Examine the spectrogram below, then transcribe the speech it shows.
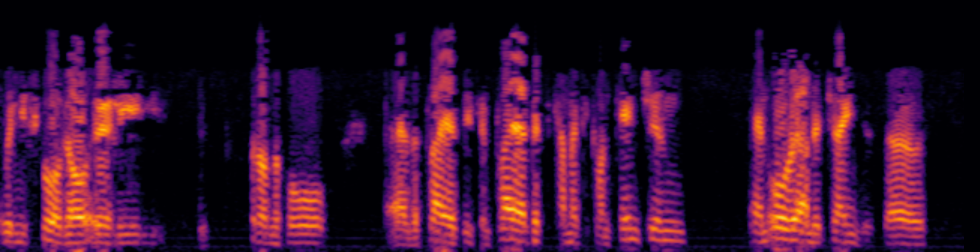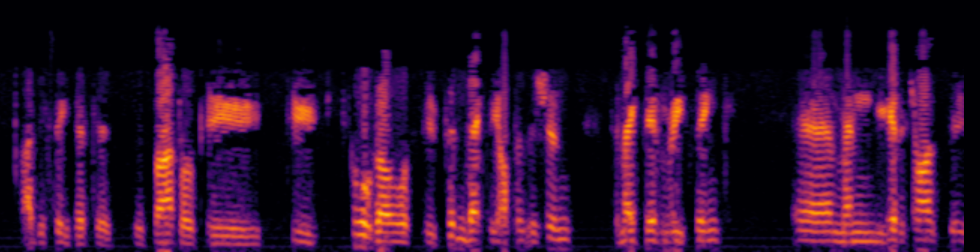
when you score a goal early, put on the ball, and the players who can play a bit come into contention, and all round it changes. So I just think that it's, it's vital to to score goals, to pin back the opposition, to make them rethink, um, and you get a chance to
